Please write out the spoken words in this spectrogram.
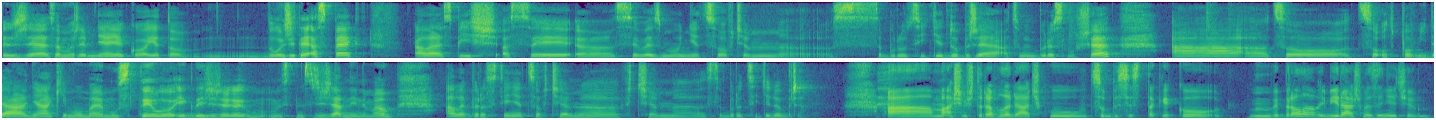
že samozřejmě jako je to důležitý aspekt, ale spíš asi uh, si vezmu něco, v čem se budu cítit dobře a co mi bude slušet a co, co odpovídá nějakému mému stylu, i když myslím si, že žádný nemám, ale prostě něco, v čem, v čem se budu cítit dobře. A máš už teda v hledáčku, co by si tak jako vybrala? Vybíráš mezi něčím?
